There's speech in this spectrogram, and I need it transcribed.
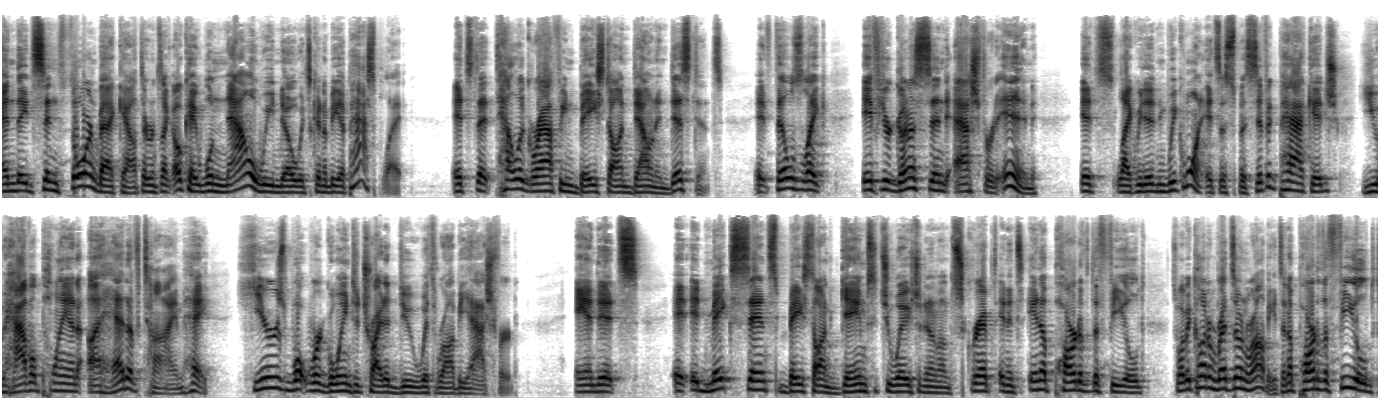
and they'd send Thorne back out there. And it's like, okay, well, now we know it's going to be a pass play. It's that telegraphing based on down and distance. It feels like if you're going to send Ashford in, it's like we did in week one. It's a specific package. You have a plan ahead of time. Hey, here's what we're going to try to do with Robby Ashford. And it's it, it makes sense based on game situation and on script, and it's in a part of the field. That's why we call it a red zone Robby. It's in a part of the field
